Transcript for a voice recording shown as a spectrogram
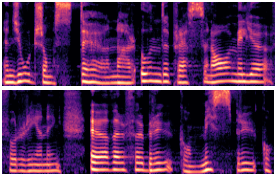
En jord som stönar under pressen av miljöförorening, överförbruk och missbruk och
